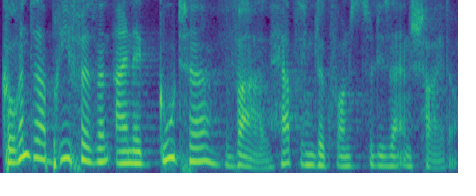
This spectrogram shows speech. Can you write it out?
Korintherbriefe sind eine gute Wahl. Herzlichen Glückwunsch zu dieser Entscheidung.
